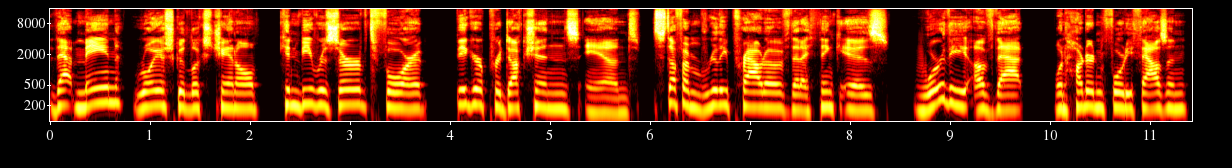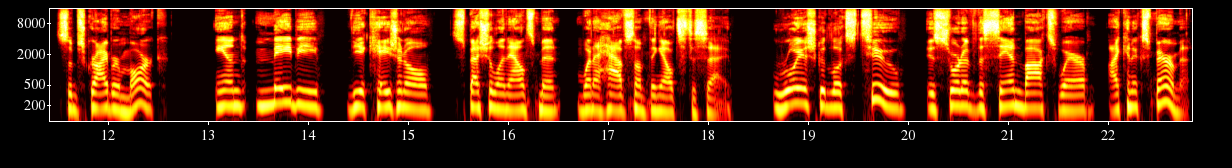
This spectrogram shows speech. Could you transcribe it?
that main Royish Good Looks channel can be reserved for bigger productions and stuff I'm really proud of that I think is worthy of that 140,000 subscriber mark. And maybe the occasional special announcement when I have something else to say. Royish Good Looks 2 is sort of the sandbox where I can experiment.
